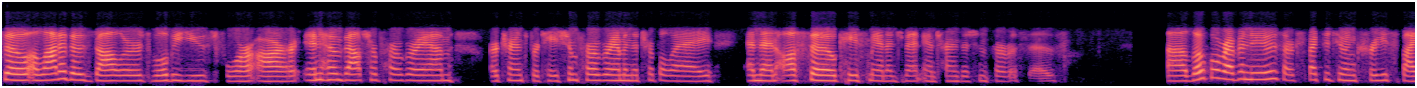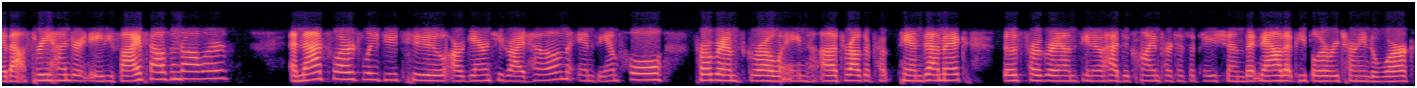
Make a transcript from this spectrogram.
So a lot of those dollars will be used for our in-home voucher program, our transportation program in the AAA, and then also case management and transition services. Uh, local revenues are expected to increase by about $385,000. And that's largely due to our Guaranteed Ride Home and Vanpool programs growing. Uh, throughout the pandemic, those programs, you know, had declined participation, but now that people are returning to work,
